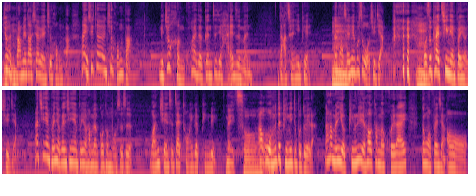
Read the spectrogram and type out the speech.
就很方便到校园去弘法。嗯嗯嗯，那有些校园去弘法，你就很快的跟这些孩子们打成一片。那打成片不是我去讲，嗯、我是派青年朋友去讲。那青年朋友跟青年朋友他们的沟通模式是完全是在同一个频率，没错啊，我们的频率就不对了。那他们有频率以后，他们回来跟我分享，哦，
